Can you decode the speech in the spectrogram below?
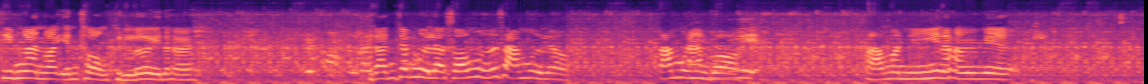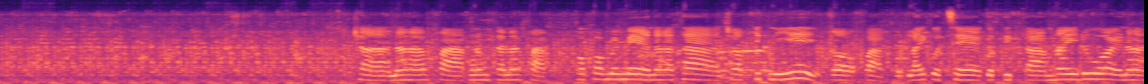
ทีมงานว่าเอ็นทองขึ้นเลยนะคะ ดันจักมือแล้วสองมือสามมือแล้วสามมือนี่บอสามวันนี้นะคะแม่แม่ค่ะนะคะฝากน้ำกันนะฝากพ่อพ่อแม่แม่ๆนะคะ ถ้าชอบคลิปนี้ก็ฝากกดไลค์กดแชร์กดติดตามให้ด้วยนะคะ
